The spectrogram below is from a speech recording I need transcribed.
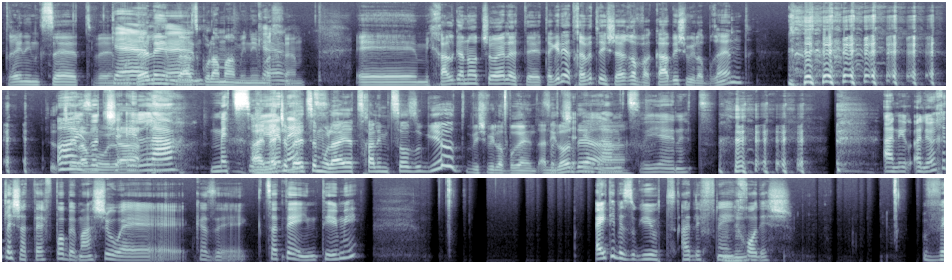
training set ומודלים, כן. ואז כולם מאמינים כן. לכם. אה, מיכל גנות שואלת, אה, תגידי, את חייבת להישאר רווקה בשביל ה brand? זאת אוי, זאת. שאלה מצוינת. האמת שבעצם אולי את צריכה למצוא זוגיות בשביל ה brand, אני לא זאת יודע. שאלה מצוינת. אני, אני הולכת לשתף פה במשהו אה, כזה קצת אה, אינטימי. הייתי בזוגיות עד לפני מהמם. חודש. ו,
